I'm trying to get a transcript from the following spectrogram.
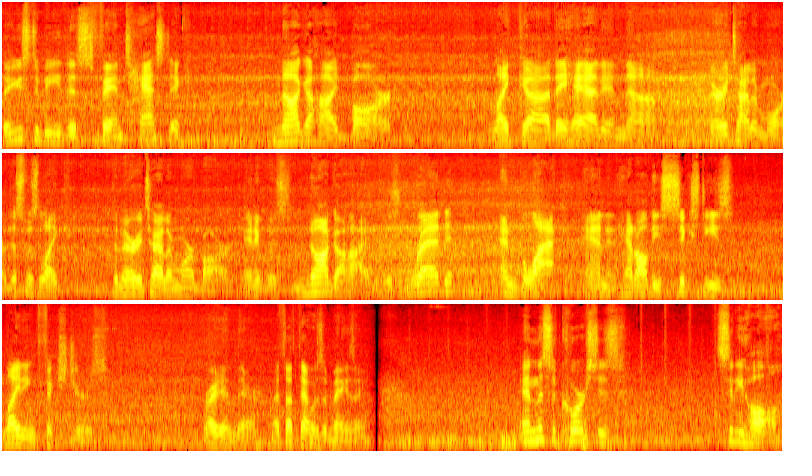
There used to be this fantastic Naugahyde bar, like uh, they had in uh, Mary Tyler Moore. This was like the Mary Tyler Moore bar, and it was Naugahyde. It was red and black, and it had all these 60s lighting fixtures right in there. I thought that was amazing. And this, of course, is City Hall.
